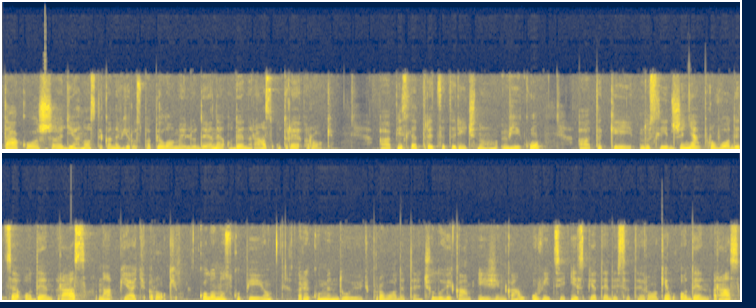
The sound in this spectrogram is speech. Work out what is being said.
також діагностика на вірус папіломи людини один раз у 3 роки. Після 30-річного віку таке дослідження проводиться один раз на 5 років. Колоноскопію рекомендують проводити чоловікам і жінкам у віці із 50 років один раз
